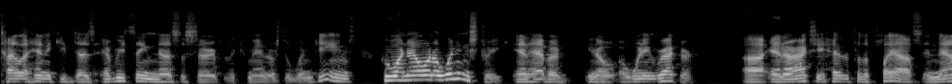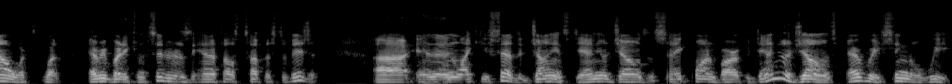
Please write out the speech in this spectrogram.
Tyler Heinicke does everything necessary for the Commanders to win games, who are now on a winning streak and have a you know a winning record, uh, and are actually headed for the playoffs. And now what what everybody considers the NFL's toughest division. Uh, and then, like you said, the Giants, Daniel Jones and Saquon Barkley. Daniel Jones every single week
